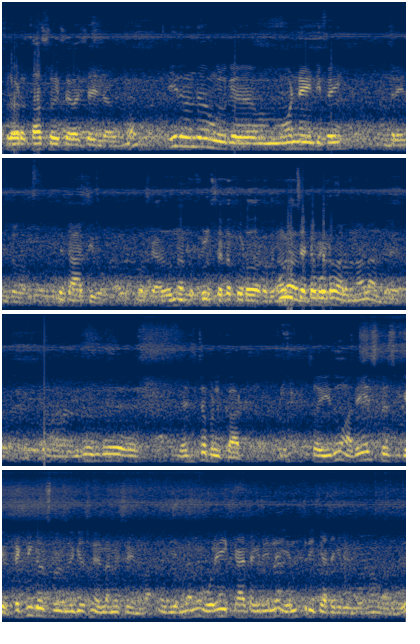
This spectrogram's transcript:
ஸோ இதோட காஸ்ட் வைஸ் ஏதாவது சேஞ்ச் ஆகுங்க இது வந்து உங்களுக்கு ஒன் நைன்ட்டி ஃபைவ் அந்த ரேஞ்சில் வரும். வித் ஆர்டிஓ ஓகே அது வந்து அந்த ஃபுல் செட்டப்போட வரதுனால செட்டப்போட வரதுனால அந்த இது வந்து வெஜிடபிள் கார்ட் ஸோ இதுவும் அதே ஸ்பெசிஃபிகேஷன் டெக்னிக்கல் ஸ்பெசிஃபிகேஷன் எல்லாமே சேம் தான். இது எல்லாமே ஒரே கேட்டகரியில் எல் த்ரீ கேட்டகரியில் தான் வருது.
